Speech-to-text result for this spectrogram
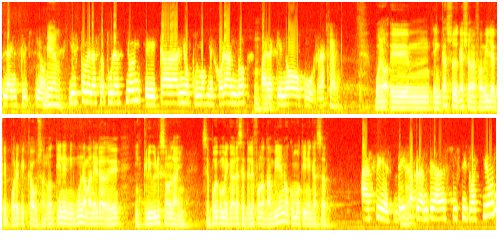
la inscripción. Y esto de la saturación, eh, cada año fuimos mejorando para que no ocurra. Claro. Bueno, em, en caso de que haya una familia que por X causa no tiene ninguna manera de inscribirse online, ¿se puede comunicar ese teléfono también o cómo tiene que hacer? Así es, deja planteada su situación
